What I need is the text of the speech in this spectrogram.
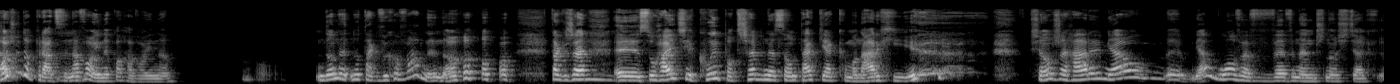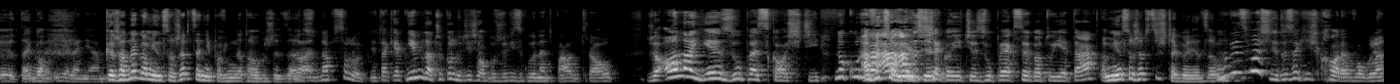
chodził do pracy, na wojnę, kocha wojnę. No, no, no tak, wychowany, no. Także e, słuchajcie, kły potrzebne są tak jak monarchii. Książę Harry miał, e, miał głowę we wnętrznościach e, tego. E, jelenia. Żadnego mięsożerca nie powinno to obrzydzać. No, no absolutnie. Tak jak nie wiem, dlaczego ludzie się oburzyli z Gwyneth Paltrow, że ona je zupę z kości. No kurwa, A wy co a, a wy z czego jecie zupę, jak sobie gotuje, tak? A mięsożercy z czego jedzą? No więc właśnie, to jest jakieś chore w ogóle.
